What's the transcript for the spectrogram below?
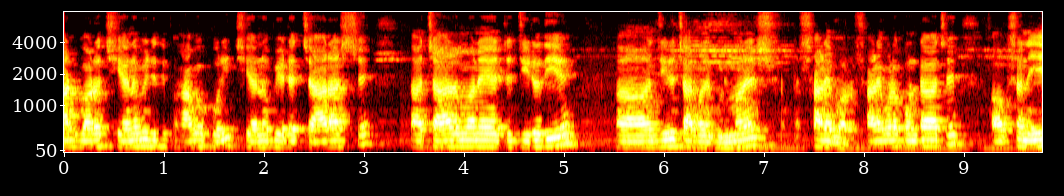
আট বারো ছিয়ানব্বই যদি ভাগও করি, ছিয়ানব্বই এটা চার আসছে। আর চার মানে জিরো দিয়ে জিরো চার মানে কুড়ি মানে সাড়ে বারো। সাড়ে বারো কোনটা আছে? অপশান এ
